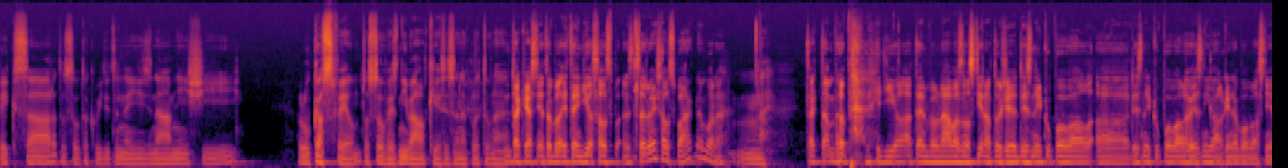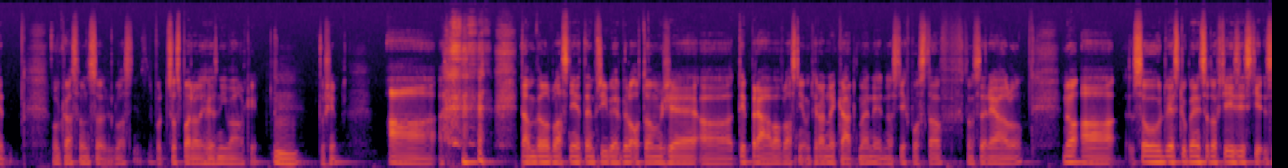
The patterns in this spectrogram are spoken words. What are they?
Pixar, to jsou takový ty nejznámější. Lucasfilm, to jsou hvězdní války, jestli se nepletu, ne? No, tak jasně, to byl i ten díl South Park. Sleduješ South Park, nebo ne? Ne. Tak tam byl právě díl a ten byl v návaznosti na to, že Disney kupoval, uh, Disney kupoval hvězdní války, nebo vlastně Lucasfilm, co, vlastně, co spadaly hvězdní války. Hmm. Tuším. A tam byl vlastně, ten příběh byl o tom, že uh, ty práva vlastně utíral Cartman, jedna z těch postav v tom seriálu. No a jsou dvě skupiny, co to chtějí zjistit,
